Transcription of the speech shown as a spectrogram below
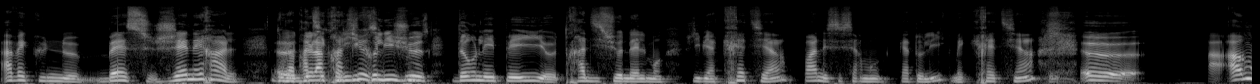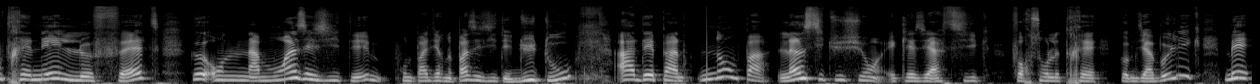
avec une baisse générale de la euh, pratique, religieuse. dans les pays traditionnellement, je dis bien chrétiens, pas nécessairement catholiques, mais chrétiens, a entraîné le fait qu'on a moins hésité, pour ne pas dire ne pas hésiter du tout, à dépeindre non pas l'institution ecclésiastique, forçons le trait, comme diabolique, mais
